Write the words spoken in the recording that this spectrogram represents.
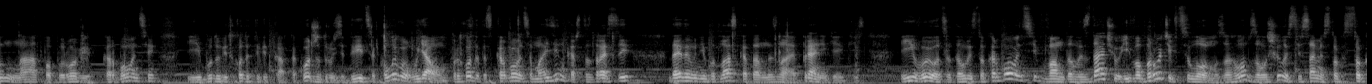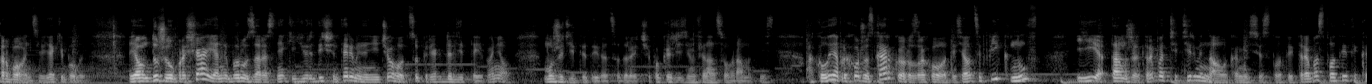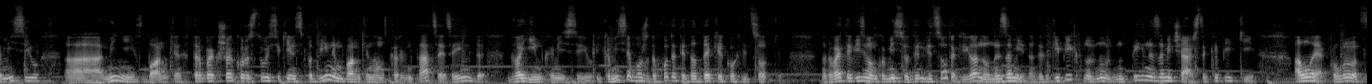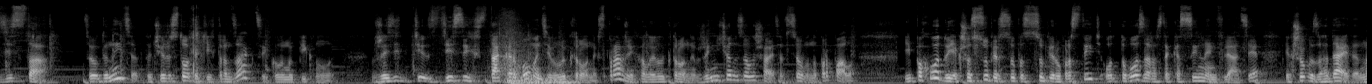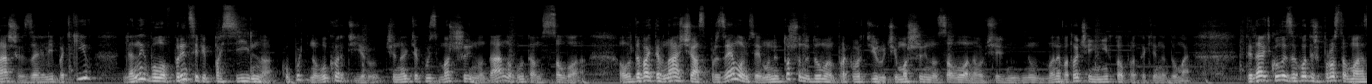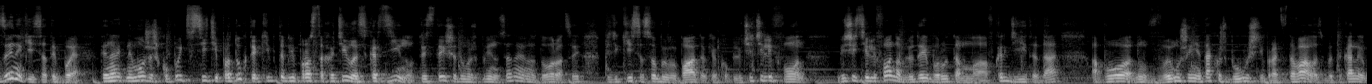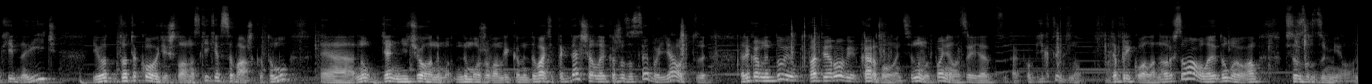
перейду на паперові карбованці і буду відходити від карток. Отже, друзі, дивіться, коли ви уявимо, приходите з карбованця в магазин, кажете, здрасті, дайте мені, будь ласка, там не знаю, пряники якісь. І ви оце дали 100 карбованців, вам дали здачу, і в обороті в цілому загалом залишились ті самі 100, 100 карбованців, як і були. Я вам дуже упрощаю, я не беру зараз ніякі юридичні терміни, нічого, супер, як для дітей, поняв? Може, діти дивляться, до речі, покажіть їм фінансову грамотність. А коли я приходжу з каркою розраховуватися, я оце пікнув, і там же треба терміналу комісію сплатити, треба сплатити комісію а, мені в банках. Треба, якщо я користуюсь якимось подвійним банкінгом з конвертації, це їм двоїм комісію. І комісія може доходити до декількох відсотків. Ну давайте візьмемо комісію 1%, і ну незамітно. Ти такий пік, ну, ну ти не замічаєш, це копійки. Але коли от зі 100 це одиниця, то через 100 таких транзакцій, коли ми пікнули, вже зі, цих 100 карбованців електронних, справжніх, але електронних, вже нічого не залишається, все, воно пропало. І походу, якщо супер супер супер упростить, от того зараз така сильна інфляція. Якщо ви згадаєте наших взагалі батьків, для них було в принципі посильно купити нову квартиру чи навіть якусь машину, да, нову там з салона. Але давайте в наш час приземлимося, і ми не то, що не думаємо про квартиру чи машину салона. Вообще, ну мене в оточенні ніхто про таке не думає. Ти навіть коли заходиш просто в магазин якийсь АТБ, ти навіть не можеш купити всі ті продукти, які б тобі просто хотілося в корзину. Ти стоїш і думаєш, блін, це навіть дорого, це якийсь особий випадок я куплю. Чи телефон. Більшість телефонів людей беруть там в кредити, да? або ну вимушені також бушні брати. Здавалось би, така необхідна річ. І от до такого дійшло, наскільки все важко. Тому е, ну я нічого не, не можу вам рекомендувати і так далі, але я кажу за себе. Я от рекомендую паперові карбованці. Ну ви поняли, це я так об'єктивно для прикола нарисував, але я думаю, вам все зрозуміло.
